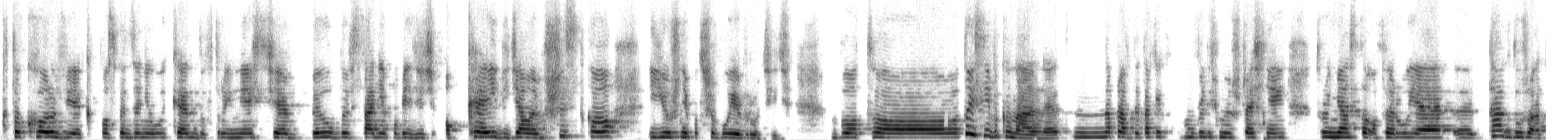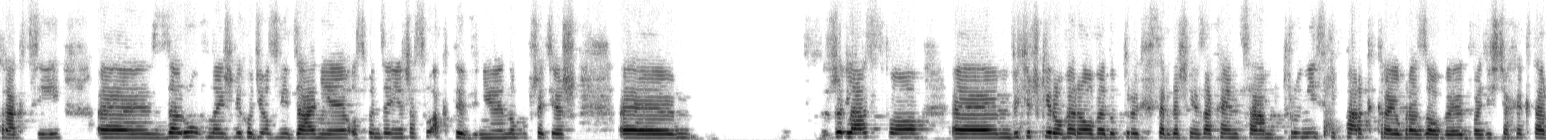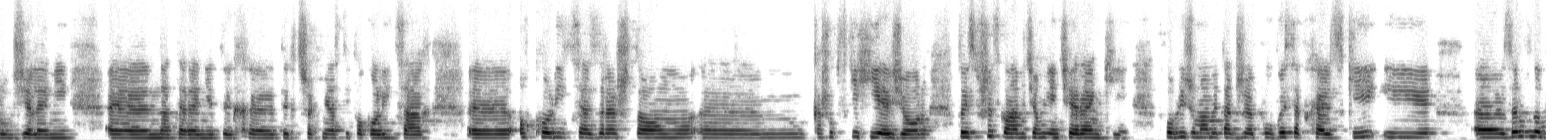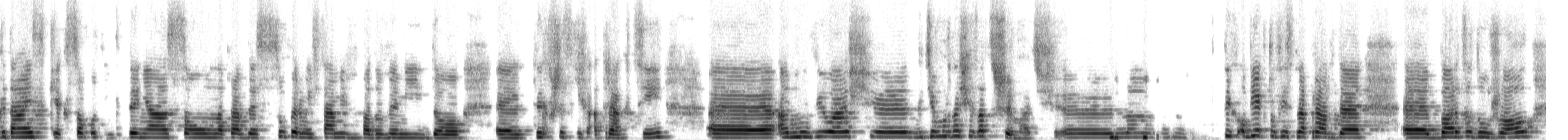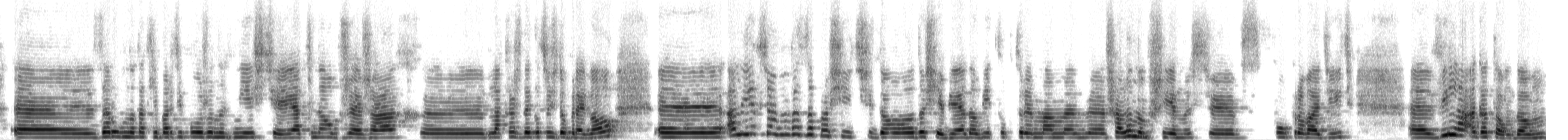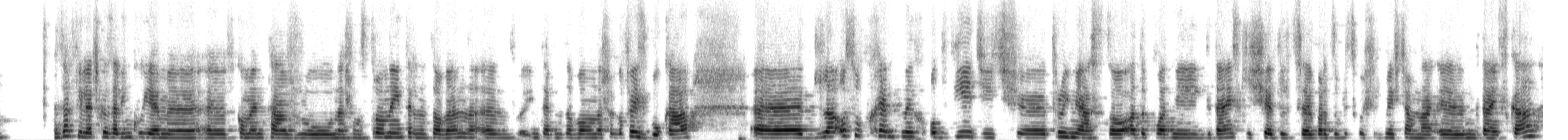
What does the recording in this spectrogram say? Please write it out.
ktokolwiek po spędzeniu weekendu w Trójmieście byłby w stanie powiedzieć: OK, widziałem wszystko i już nie potrzebuję wrócić, bo to, to jest niewykonalne. Naprawdę, tak jak mówiliśmy już wcześniej, Trójmiasto oferuje e, tak dużo atrakcji, e, zarówno jeżeli chodzi o zwiedzanie, o spędzenie czasu aktywnie, no bo przecież e, żeglarstwo, wycieczki rowerowe, do których serdecznie zachęcam, Trójmiejski Park Krajobrazowy, 20 hektarów zieleni na terenie tych, tych trzech miast i w okolicach, e, okolice zresztą Kaszubskich Jezior, to jest wszystko na wyciągnięcie ręki. W pobliżu mamy także Półwysep Helski i Zarówno Gdańsk, jak Sopot i Gdynia są naprawdę super miejscami wypadowymi do tych wszystkich atrakcji. A mówiłaś, gdzie można się zatrzymać. No, tych obiektów jest naprawdę e, bardzo dużo, e, zarówno takie bardziej położone w mieście, jak i na obrzeżach, e, dla każdego coś dobrego, ale ja chciałabym Was zaprosić do, do siebie, do obiektu, który mam szaloną przyjemność współprowadzić. Villa Agatomdom za chwileczkę zalinkujemy e, w komentarzu naszą stronę internetową, e, internetową naszego Facebooka. E, dla osób chętnych odwiedzić Trójmiasto, a dokładniej Gdańskie Siedlce, bardzo blisko Śródmieścia Gdańska,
